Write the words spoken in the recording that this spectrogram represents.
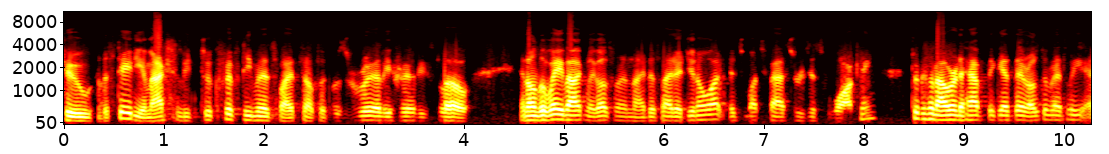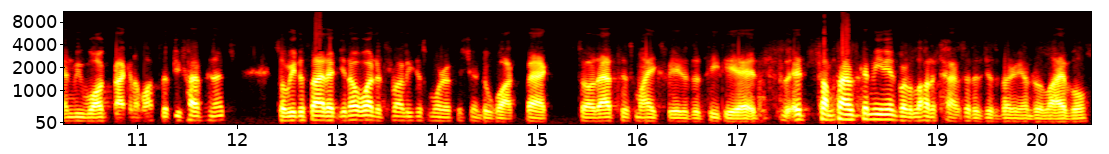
to the stadium actually took 50 minutes by itself. It was really, really slow. And on the way back, my girlfriend and I decided, you know what? It's much faster just walking. It took us an hour and a half to get there ultimately, and we walked back in about 55 minutes. So we decided, you know what? It's probably just more efficient to walk back. So that's just my experience with CTA. It's it's sometimes convenient, but a lot of times it is just very unreliable.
